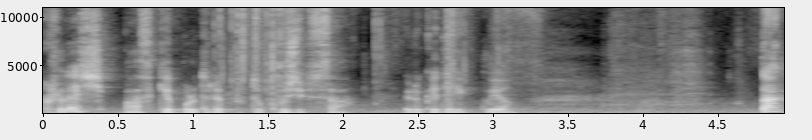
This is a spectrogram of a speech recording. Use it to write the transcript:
클래식 바스켓볼 드래프트 94 이렇게 돼 있고요. 딱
